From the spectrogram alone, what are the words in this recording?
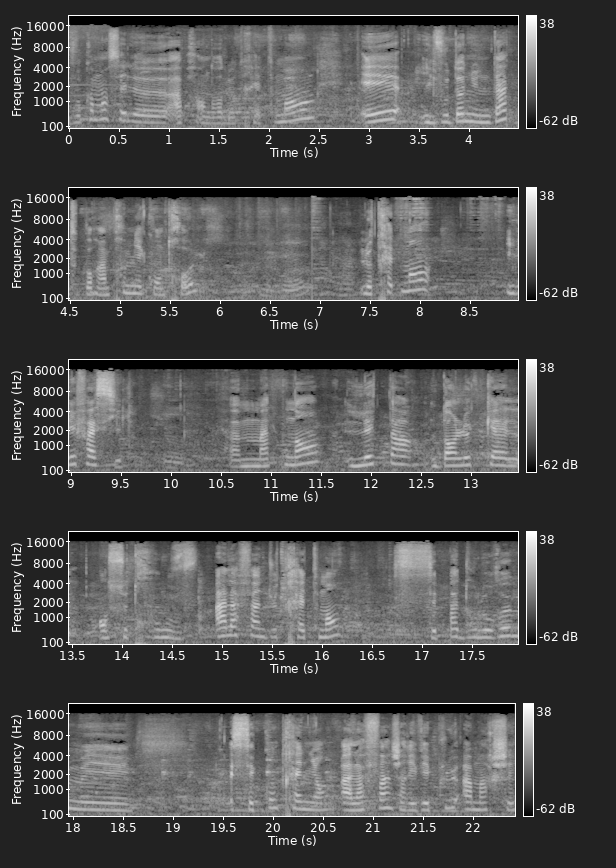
Vous commencez le, à prendre le traitement et il vous donne une date pour un premier contrôle. Le traitement, il est facile. Euh, maintenant, l'état dans lequel on se trouve à la fin du traitement, c'est pas douloureux, mais c'est contraignant. À la fin, j'arrivais plus à marcher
